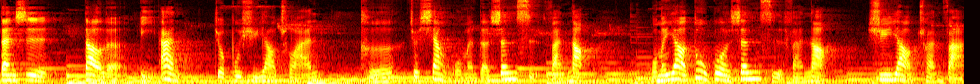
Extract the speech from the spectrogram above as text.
但是到了彼岸就不需要船。河就像我们的生死烦恼。我们要度过生死烦恼，需要船筏。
